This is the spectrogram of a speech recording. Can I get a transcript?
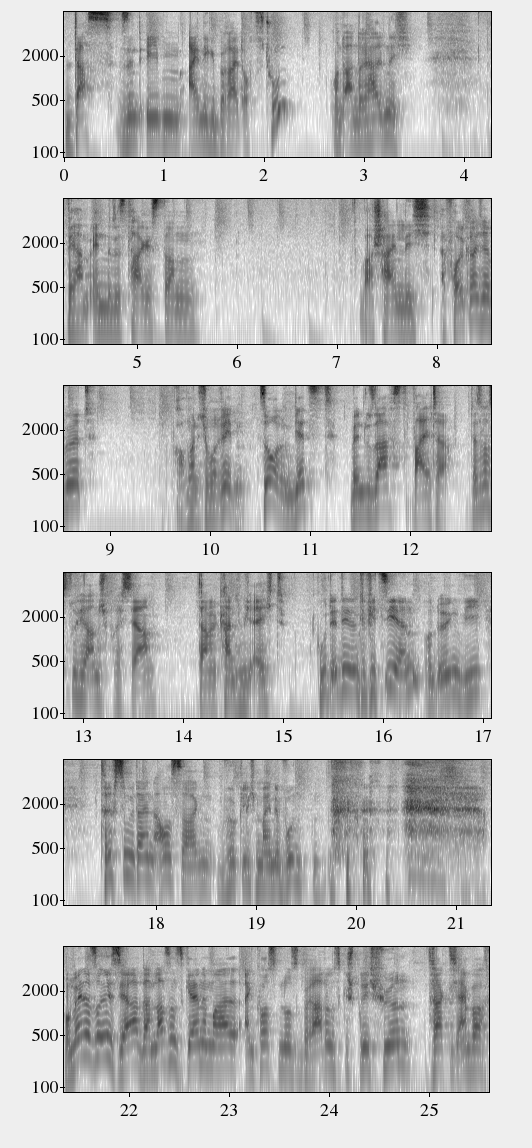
das sind eben einige bereit auch zu tun und andere halt nicht. Wer am Ende des Tages dann wahrscheinlich erfolgreicher wird, braucht man nicht drüber reden. So, und jetzt, wenn du sagst, Walter, das, was du hier ansprichst, ja, damit kann ich mich echt gut identifizieren und irgendwie triffst du mit deinen Aussagen wirklich meine Wunden. und wenn das so ist, ja, dann lass uns gerne mal ein kostenloses Beratungsgespräch führen. Trag dich einfach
